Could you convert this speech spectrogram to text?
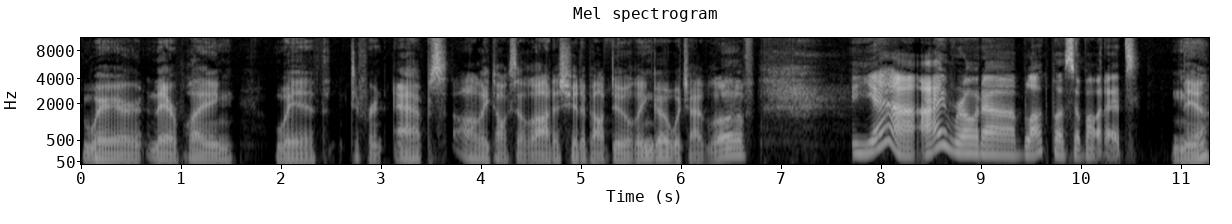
where they're playing with different apps. Ollie talks a lot of shit about Duolingo, which I love. Yeah, I wrote a blog post about it, Yeah.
